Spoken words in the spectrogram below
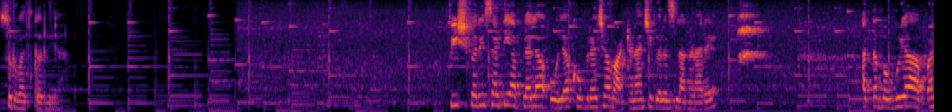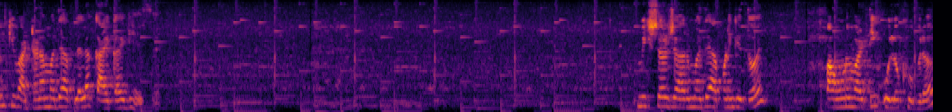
सुरुवात करूया. फिश करीसाठी आपल्याला ओल्या खोबऱ्याच्या वाटणाची गरज लागणार आहे. आता बघूया आपण की वाटणामध्ये आपल्याला काय काय घ्यायचं आहे मिक्सर जारमध्ये आपण घेतोय. पाऊण वाटी ओलं खोबरं.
